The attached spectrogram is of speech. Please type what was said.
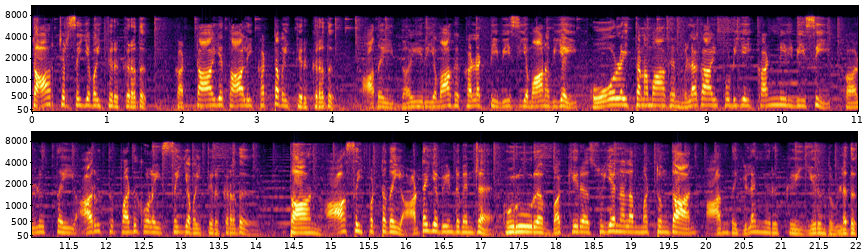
டார்ச்சர் செய்ய வைத்திருக்கிறது. கட்டாய தாலி கட்ட வைத்திருக்கிறது. அதை தைரியமாக கழட்டி வீசிய மாணவியை கோழைத்தனமாக மிளகாய் பொடியை கண்ணில் வீசி கழுத்தை அறுத்து படுகொலை செய்ய வைத்திருக்கிறது. தான் ஆசைப்பட்டதை அடைய வேண்டுமென்ற குரூர வக்கிர சுயநலம் மட்டும்தான் அந்த இளைஞருக்கு இருந்துள்ளது.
